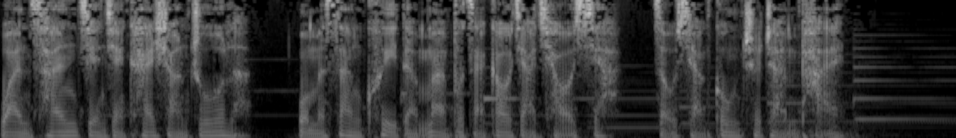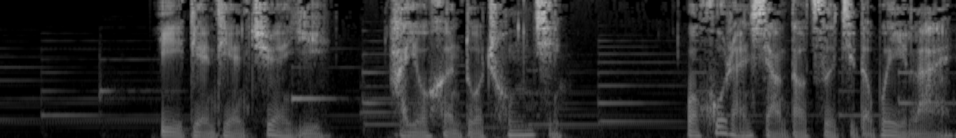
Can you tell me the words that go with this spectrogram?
晚餐渐渐开上桌了，我们散溃的漫步在高架桥下。走向公车站牌，一点点倦意，还有很多憧憬。我忽然想到自己的未来，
